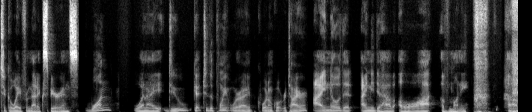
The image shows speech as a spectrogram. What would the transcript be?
took away from that experience. One, when I do get to the point where I quote unquote retire, I know that I need to have a lot of money. um,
